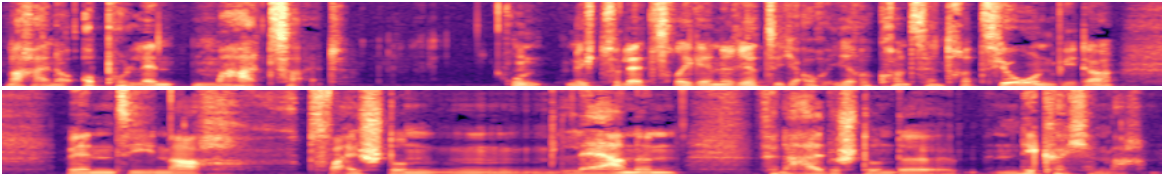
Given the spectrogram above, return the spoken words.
nach einer opulenten Mahlzeit. Und nicht zuletzt regeneriert sich auch ihre Konzentration wieder, wenn sie nach zwei Stunden Lernen für eine halbe Stunde ein Nickerchen machen.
